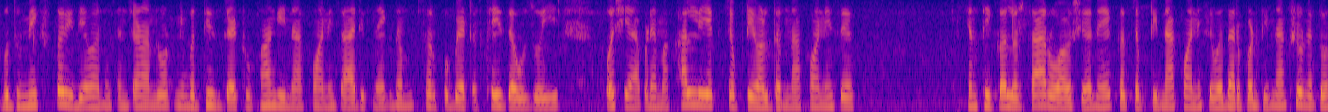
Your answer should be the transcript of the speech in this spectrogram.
બધું મિક્સ કરી દેવાનું છે. ચણા લોટની બધી જ ગાંઠું ભાંગી નાખવાની છે. આ રીતના એકદમ સરખું બેટર થઈ જવું જોઈએ. પછી આપણે એમાં ખાલી એક ચપટી હળદર નાખવાની છે. એનાથી કલર સારો આવશે અને એક જ ચપટી નાખવાની છે. વધારે પડતી નાખશું ને તો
